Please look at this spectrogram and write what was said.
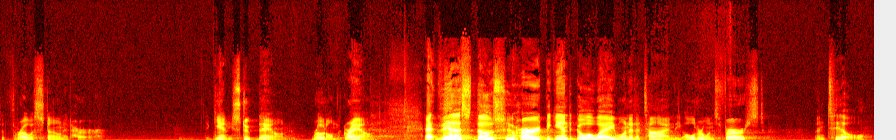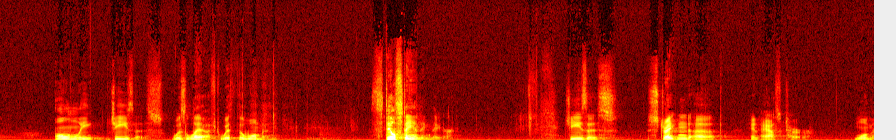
to throw a stone at her. Again, he stooped down wrote on the ground. At this, those who heard began to go away one at a time, the older ones first, until only Jesus was left with the woman, still standing there. Jesus straightened up and asked her, Woman,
